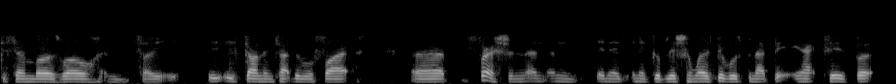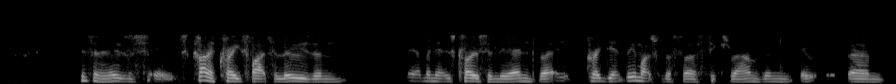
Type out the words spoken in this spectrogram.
December as well, and so he, he's gone into that Bivol fight uh, fresh and, and, and in a in a good position. Whereas Bivol's been that bit inactive, but listen, it's it's kind of Craig's fight to lose, and I mean, it was close in the end, but Craig didn't do much for the first six rounds, and it, um,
